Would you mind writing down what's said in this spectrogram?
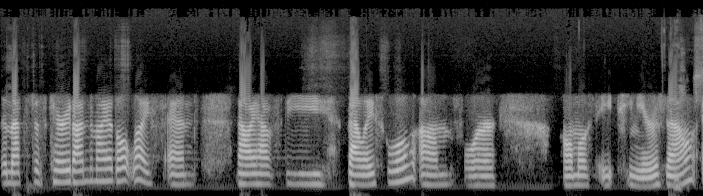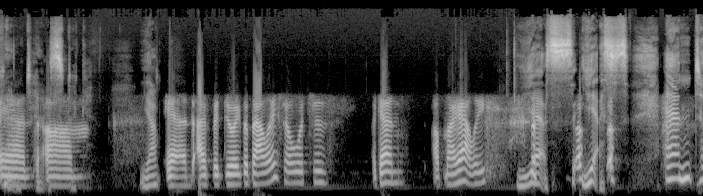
and that's just carried on to my adult life. And now I have the ballet school um, for almost 18 years now, and um, Yep. and I've been doing the ballet show, which is again up my alley. Yes, yes. And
